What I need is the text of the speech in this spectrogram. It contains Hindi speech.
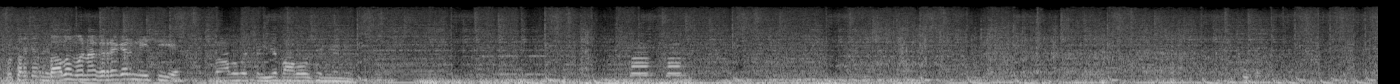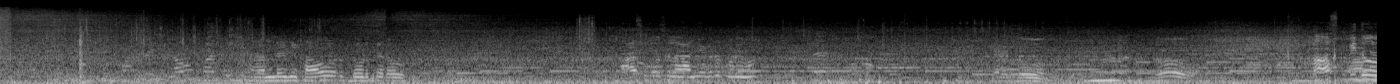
उतर के बाबा मना कर रहे हैं कि नीचे है बाबा को चाहिए बाबा चाहिए। नहीं अंडे दिखाओ और दौड़ते रहो। मास्क मोस लगा लिया करो थोड़े बहुत। दो। दो। मास्क भी दो।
